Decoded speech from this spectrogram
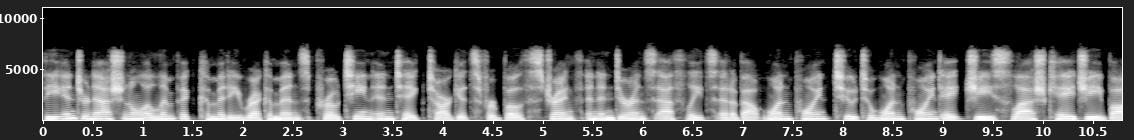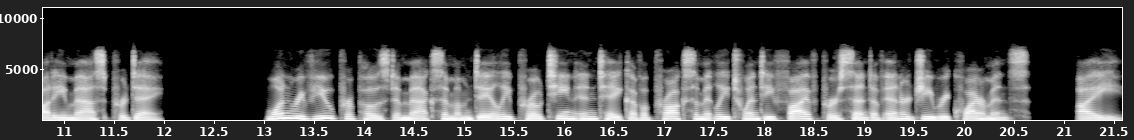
The International Olympic Committee recommends protein intake targets for both strength and endurance athletes at about 1.2 to 1.8 g/kg body mass per day. One review proposed a maximum daily protein intake of approximately 25% of energy requirements, i.e.,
